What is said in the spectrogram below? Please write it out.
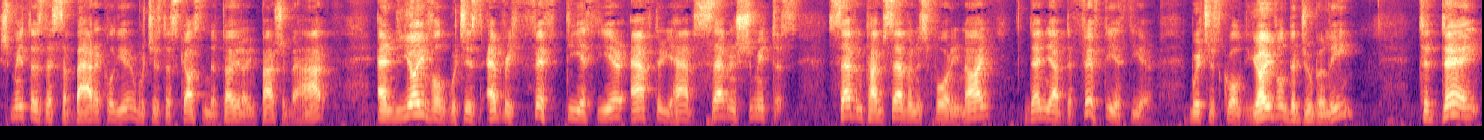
Shemitah is the sabbatical year, which is discussed in the Torah in Pasha Behar and Yovel, which is every 50th year after you have seven Shemitahs. Seven times seven is 49. Then you have the 50th year, which is called Yovel, the Jubilee. Today,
